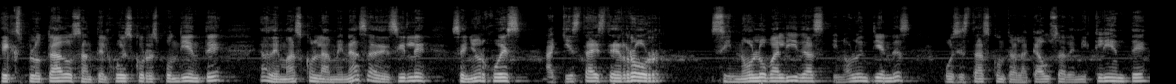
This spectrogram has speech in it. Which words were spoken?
explotados ante el juez correspondiente, además con la amenaza de decirle, señor juez, aquí está este error, si no lo validas y no lo entiendes, pues estás contra la causa de mi cliente,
